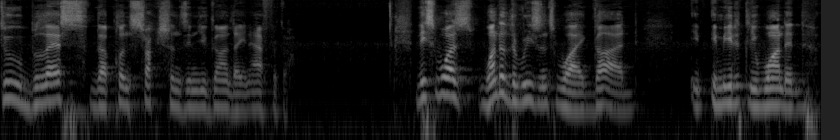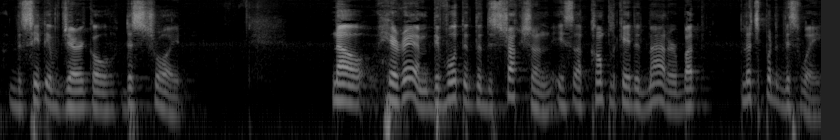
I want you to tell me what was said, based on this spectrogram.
to bless the constructions in Uganda in Africa. This was one of the reasons why God immediately wanted the city of Jericho destroyed. Now, herem, devoted to destruction, is a complicated matter, but let's put it this way.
